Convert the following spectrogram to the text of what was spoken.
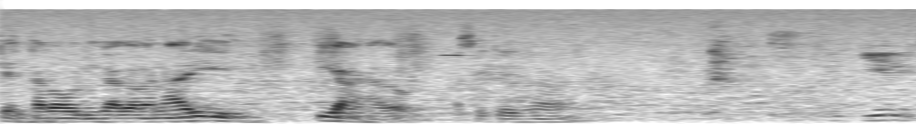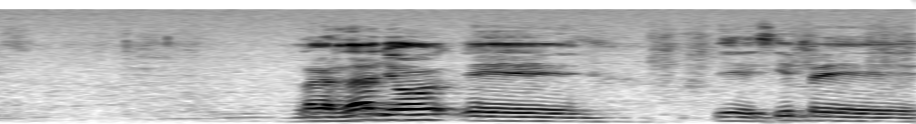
que estaba obligado a ganar y, y ha ganado, así que nada. La verdad, yo eh, eh, siempre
